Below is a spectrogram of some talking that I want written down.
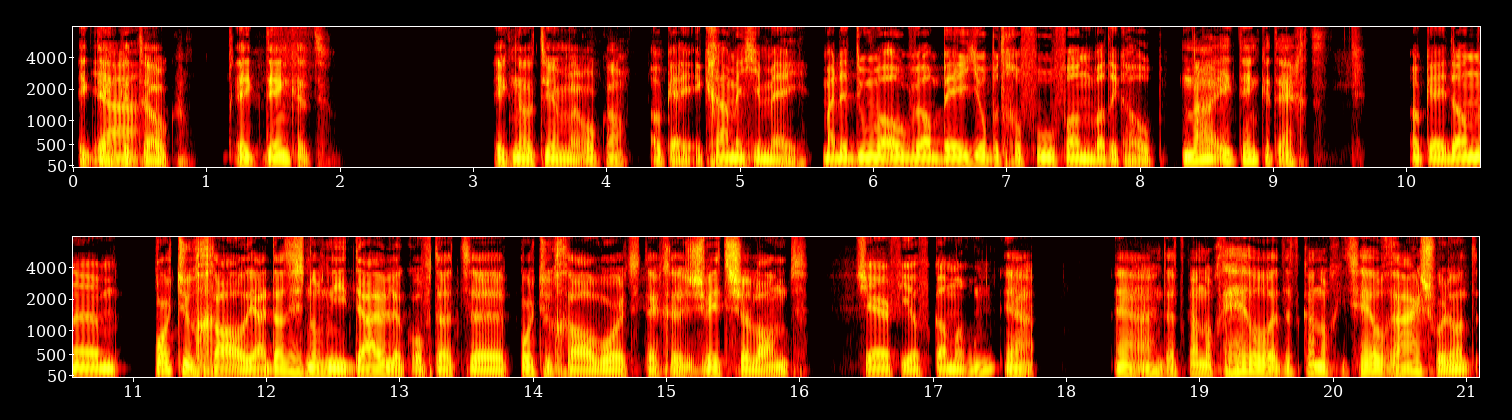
Ik denk Ja. het ook. Ik denk het. Ik noteer Marokko. oké, ik ga met je mee. Maar dit doen we ook wel een beetje op het gevoel van wat ik hoop. Nou, ik denk het echt. Oké, dan ehm, Portugal, ja, dat is nog niet duidelijk of dat eh, Portugal wordt tegen Zwitserland. Servië of Cameroen. Ja, ja dat, kan nog heel, dat kan nog iets heel raars worden. Want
